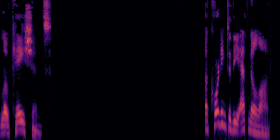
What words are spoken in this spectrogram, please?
Locations According to the ethnologue,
